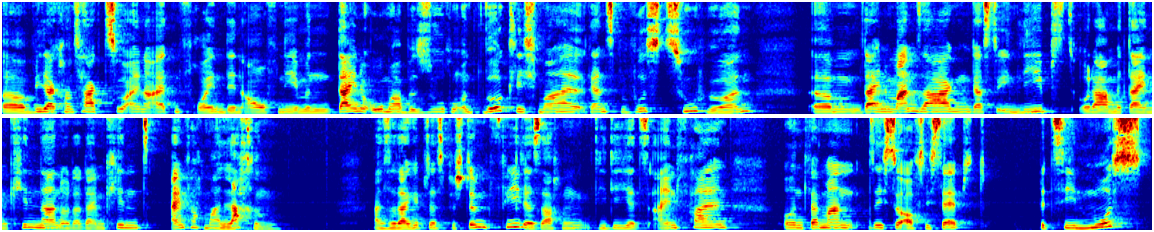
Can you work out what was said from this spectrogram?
äh, wieder Kontakt zu einer alten Freundin aufnehmen, deine Oma besuchen und wirklich mal ganz bewusst zuhören, ähm, deinem Mann sagen, dass du ihn liebst oder mit deinen Kindern oder deinem Kind einfach mal lachen. Also da gibt es bestimmt viele Sachen, die dir jetzt einfallen. Und wenn man sich so auf sich selbst beziehen muss,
